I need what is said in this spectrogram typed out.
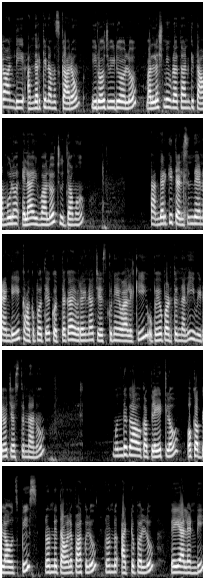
హలో అండి అందరికీ నమస్కారం. ఈరోజు వీడియోలో వరలక్ష్మి వ్రతానికి తాంబూలం ఎలా ఇవ్వాలో చూద్దాము. అందరికీ తెలిసిందేనండి కాకపోతే కొత్తగా ఎవరైనా చేసుకునే వాళ్ళకి ఉపయోగపడుతుందని ఈ వీడియో చేస్తున్నాను. ముందుగా ఒక ప్లేట్లో ఒక బ్లౌజ్ పీస్ రెండు తమలపాకులు రెండు అట్టుపళ్ళు వేయాలండి.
